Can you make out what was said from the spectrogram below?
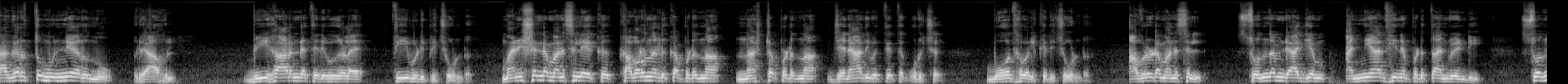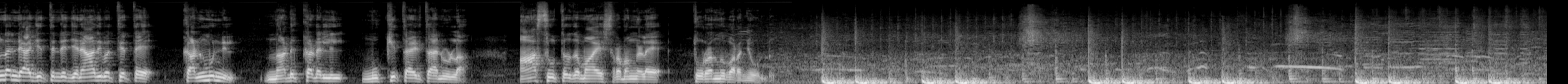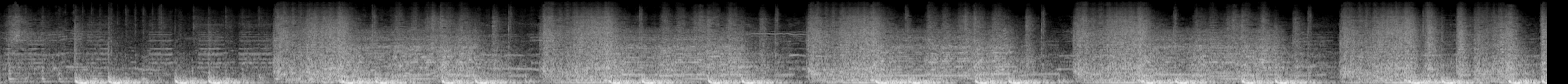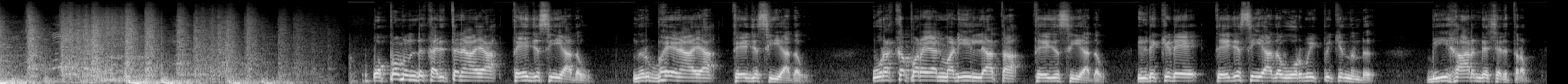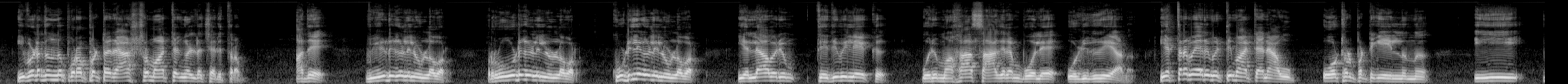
തകർത്തു മുന്നേറുന്നു രാഹുൽ. ബീഹാറിന്റെ തെരുവുകളെ തീപിടിപ്പിച്ചുകൊണ്ട്. മനുഷ്യന്റെ മനസ്സിലേക്ക് കവർന്നെടുക്കപ്പെടുന്ന നഷ്ടപ്പെടുന്ന ജനാധിപത്യത്തെക്കുറിച്ച് ബോധവൽക്കരിച്ചുകൊണ്ട്. അവരുടെ മനസ്സിൽ സ്വന്തം രാജ്യം അന്യാധീനപ്പെടുത്താൻ വേണ്ടി സ്വന്തം രാജ്യത്തിന്റെ ജനാധിപത്യത്തെ കൺമുന്നിൽ നടുക്കടലിൽ മുക്കിത്താഴ്ത്താനുള്ള ആസൂത്രിതമായ ശ്രമങ്ങളെ തുറന്നു പറഞ്ഞുകൊണ്ട്. ഒപ്പമുണ്ട് കരുത്തനായ തേജസ്വി യാദവും നിർഭയനായ തേജസ്വി യാദവും. ഉറക്ക പറയാൻ മടിയില്ലാത്ത തേജസ്വി യാദവ്. ഇടയ്ക്കിടെ തേജസ്വി യാദവ് ഓർമ്മിപ്പിക്കുന്നുണ്ട് ബീഹാറിന്റെ ചരിത്രം ഇവിടെ നിന്ന് പുറപ്പെട്ട രാഷ്ട്രമാറ്റങ്ങളുടെ ചരിത്രം. അതെ വീടുകളിലുള്ളവർ റോഡുകളിലുള്ളവർ കുടിലുകളിലുള്ളവർ എല്ലാവരും തെരുവിലേക്ക് ഒരു മഹാസാഗരം പോലെ ഒഴുകുകയാണ്. എത്ര പേര് വെട്ടിമാറ്റാനാവും വോട്ടർ പട്ടികയിൽ നിന്ന് ഈ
